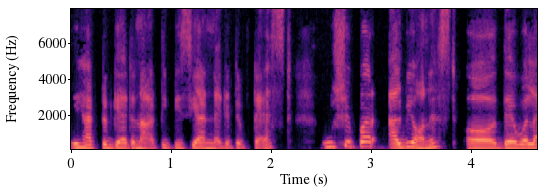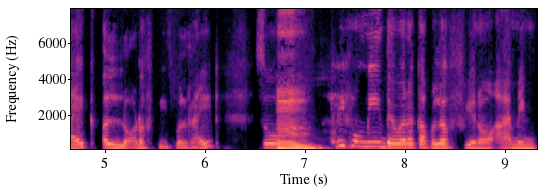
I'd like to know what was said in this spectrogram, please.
we had to get an RT-PCR negative test. पर, I'll be honest, uh, there were like a lot of people, right? So Hmm. Actually, for me, there were a couple of, you know, I mean,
